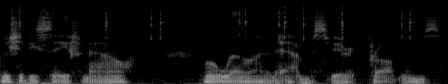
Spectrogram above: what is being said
We should be safe now. We're well out of the atmospheric problems.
